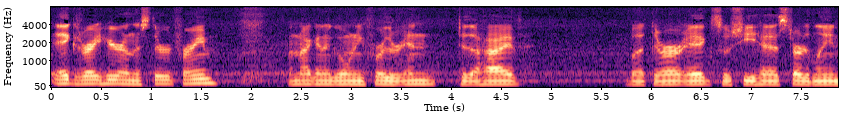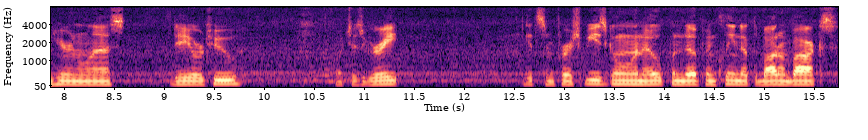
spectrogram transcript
eggs right here on this third frame. I'm not going to go any further into the hive, but there are eggs, so she has started laying here in the last day or two, which is great. Get some fresh bees going. I opened up and cleaned up the bottom box.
